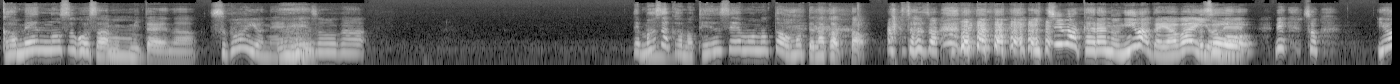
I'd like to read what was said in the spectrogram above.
画面の凄さうん。みたいな、すごいよね、うん。映像が。でまさかの転生ものとは思ってなかった、あそうそう。だからさ1話からの2話がやばいよね。で そう幼女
